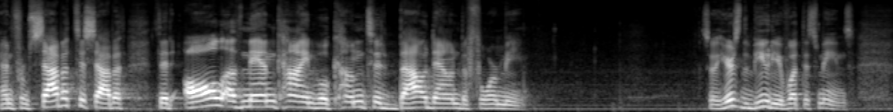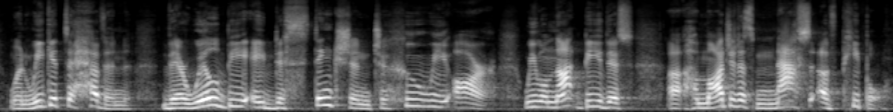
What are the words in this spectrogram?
and from Sabbath to Sabbath that all of mankind will come to bow down before me. So here's the beauty of what this means. when we get to heaven, there will be a distinction to who we are. We will not be this uh, homogenous mass of people.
